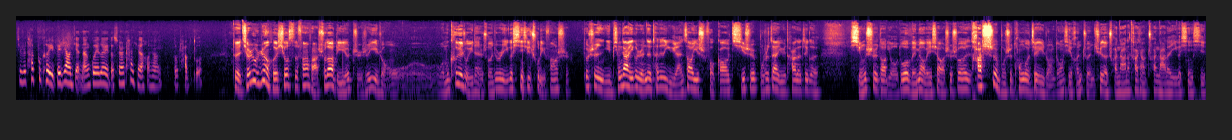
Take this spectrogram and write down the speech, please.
就是它不可以被这样简单归类的。虽然看起来好像都差不多。对，其实用任何修辞方法，说到底也只是一种我我们科学主义一点说，就是一个信息处理方式。就是你评价一个人的他的语言造诣是否高，其实不是在于他的这个形式到底有多惟妙惟肖，是说他是不是通过这一种东西很准确的传达了他想传达的一个信息，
